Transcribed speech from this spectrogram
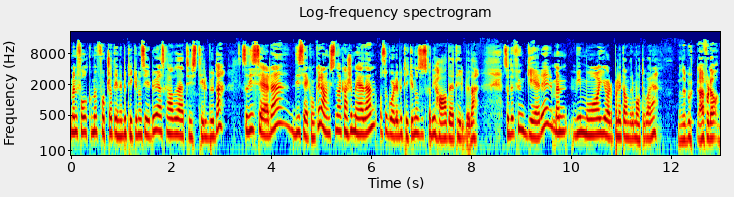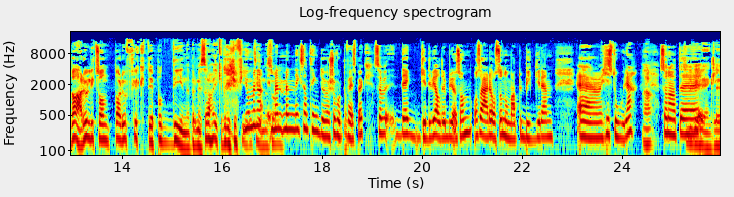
Men folk kommer fortsatt inn i butikken og sier du, jeg skal ha det der Twist-tilbudet. Så de ser det, de ser konkurransen, er kanskje med i den, og så går de i butikken og så skal de ha det tilbudet. Så det fungerer, men vi må gjøre det på litt andre måter, bare. Men det burde, nei, for da, da er det jo litt sånn, da er det jo flyktig på dine premisser, da, ikke på de 24 Jo, men, timene som men, men ikke sant, ting dør så fort på Facebook, så det gidder vi aldri bry oss om. Og så er det også noe med at du bygger en eh, historie. ja. Sånn at Så du eh, vil egentlig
